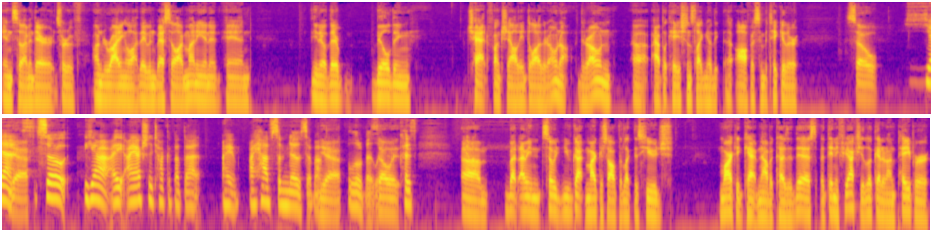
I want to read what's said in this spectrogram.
and so I mean they're sort of underwriting a lot. They've invested a lot of money in it, and you know they're building chat functionality into a lot of their own their own uh, applications, like you know the uh, Office in particular. So Yes. Yeah. So yeah, I, I actually talk about that. I I have some notes about Yeah. that a little bit So later because Um, but I mean, so you've got Microsoft with like this huge market cap now because of this. But then if you actually look at it on paper,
